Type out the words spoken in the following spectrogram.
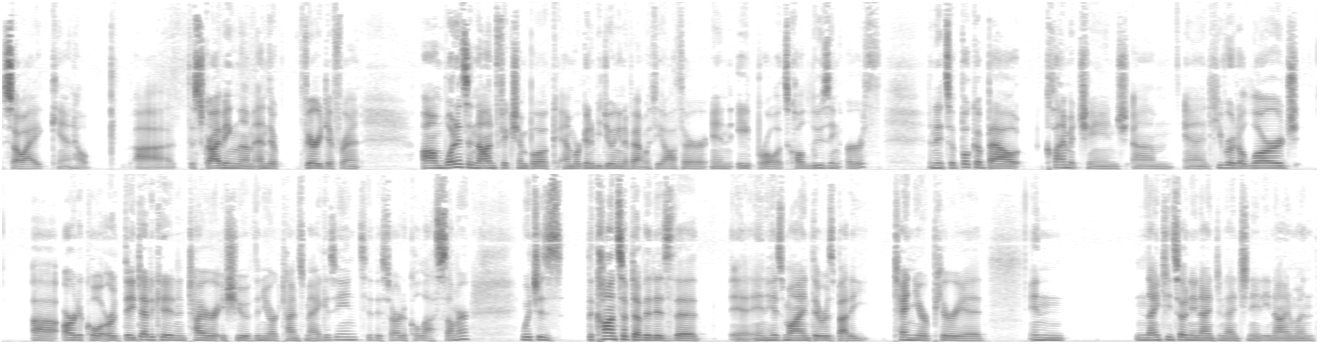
so I can't help uh, describing them, and they're very different. Um, one is a nonfiction book, and we're going to be doing an event with the author in April. It's called Losing Earth, and it's a book about climate change. Um, and he wrote a large uh, article, or they dedicated an entire issue of the New York Times Magazine to this article last summer, which is the concept of it is that in his mind there was about a 10 year period in 1979 to 1989 when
